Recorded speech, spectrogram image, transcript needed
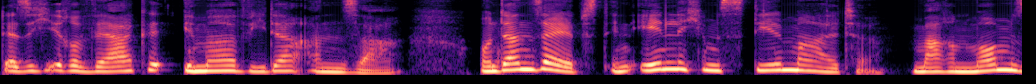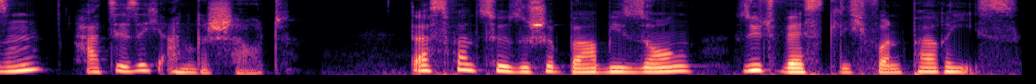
der sich ihre Werke immer wieder ansah und dann selbst in ähnlichem Stil malte. Maren Mommsen hat sie sich angeschaut. Das französische Barbizon südwestlich von Paris.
